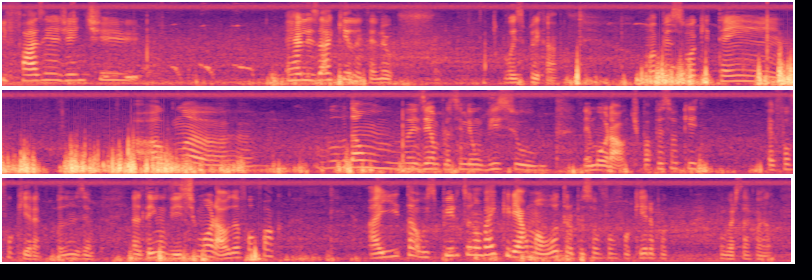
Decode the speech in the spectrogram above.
e fazem a gente realizar aquilo, entendeu? Vou explicar. Uma pessoa que tem alguma. Vou dar um exemplo assim de um vício moral. Tipo a pessoa que é fofoqueira, dar um exemplo. Ela tem um vício moral da fofoca. Aí tá, o espírito não vai criar uma outra pessoa fofoqueira para conversar com ela.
